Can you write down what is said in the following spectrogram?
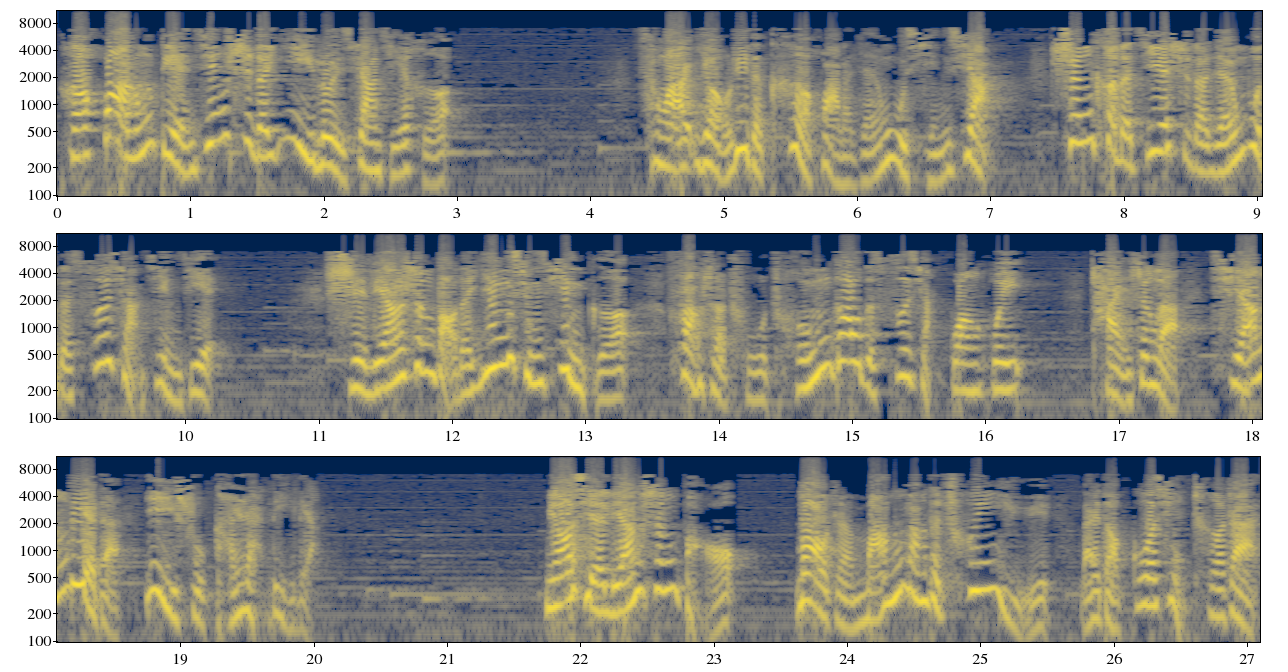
和画龙点睛式的议论相结合，从而有力的刻画了人物形象，深刻的揭示了人物的思想境界，使梁生宝的英雄性格。放射出崇高的思想光辉，产生了强烈的艺术感染力量。描写梁生宝冒着茫茫的春雨来到郭县车站，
